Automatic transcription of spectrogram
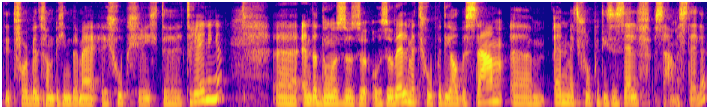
dit voorbeeld van het begin bij mij, groepgerichte trainingen. En dat doen zo, zowel met groepen die al bestaan um, en met groepen die ze zelf samenstellen.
